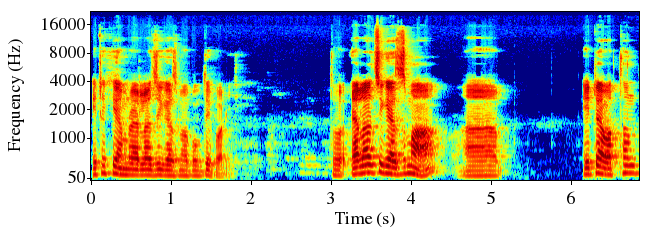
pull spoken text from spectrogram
এটাকে আমরা অ্যালার্জিক অ্যাজমা বলতে পারি। তো অ্যালার্জিক অ্যাজমা এটা অত্যন্ত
